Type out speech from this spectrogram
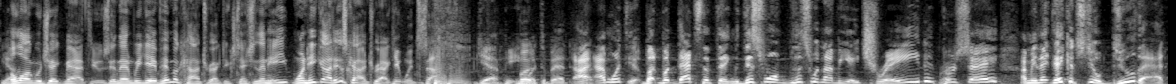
Yeah. Along with Jake Matthews, and then we gave him a contract extension. Then he, when he got his contract, it went south. Yeah, he But- went to bed. I, I'm with you, but but that's the thing. This won't. This would not be a trade per se. I mean, they, they could still do that,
